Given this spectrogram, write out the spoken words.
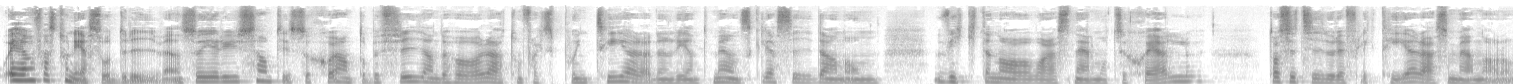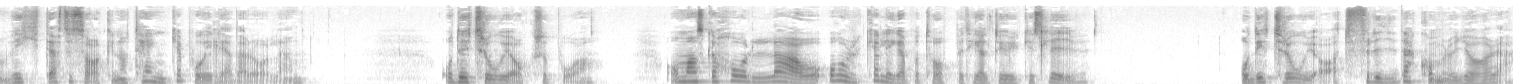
Och även fast hon är så driven så är det ju samtidigt så skönt och befriande att höra att hon faktiskt poängterar den rent mänskliga sidan om vikten av att vara snäll mot sig själv, ta sig tid att reflektera som en av de viktigaste sakerna att tänka på i ledarrollen. Och det tror jag också på. Om man ska hålla och orka ligga på topp ett helt yrkesliv. Och det tror jag att Frida kommer att göra.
